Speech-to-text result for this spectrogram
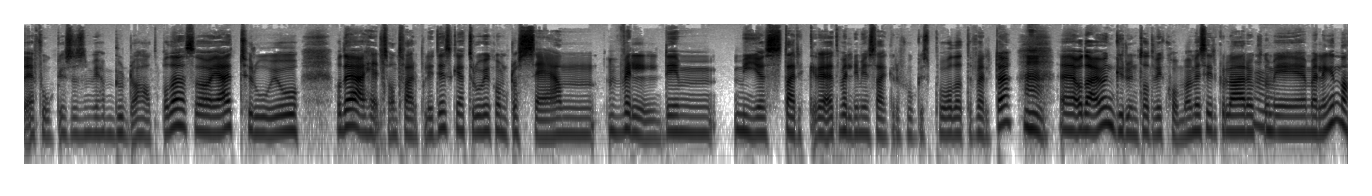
det fokuset som vi burde ha hatt på det. Så jeg tror jo, og det er helt sånn tverrpolitisk, jeg tror vi kommer til å se en veldig mye sterkere, et veldig mye sterkere fokus på dette feltet. mm, Eh, og det er jo en grunn til at vi kommer med sirkulær økonomimeldingen. da.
